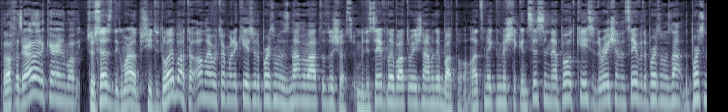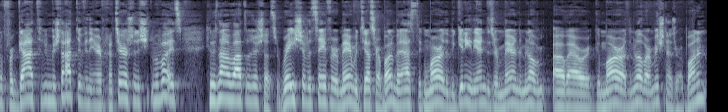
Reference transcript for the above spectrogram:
the Lachas are allowed to carry the Mavi. So says the Gemara, Pshita Lebata, oh, we're talking about a case where the person was not Mavat as a. Um, the Seif, Loibata, Reishan, Amad, Battle. Let's make the Mishnah consistent that both cases, the Reish and the Sefer, the person was not, the person who forgot to be Mishtativ in the Erev Chatzir, so the Shit Mavitz, he was not Mavat as a shus. Reish of the Sefer, Meir, with Yasser Rabbanan, but asked the Gemara, the beginning and the end is Meir in the middle of our Gemara, the middle of our Mishnah is Rabbanan,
